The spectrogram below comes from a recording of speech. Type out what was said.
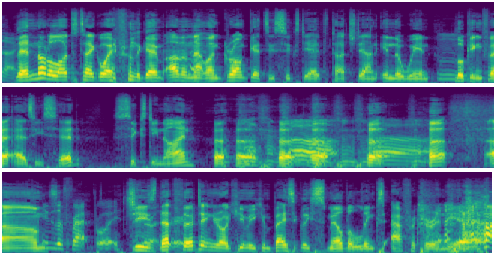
No. There's not a lot to take away from the game other than that one. Gronk gets his 68th touchdown in the win, Mm. looking for, as he said, 69. Um, He's a frat boy. Geez, that 13 year old humour, you can basically smell the Lynx Africa in the air.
